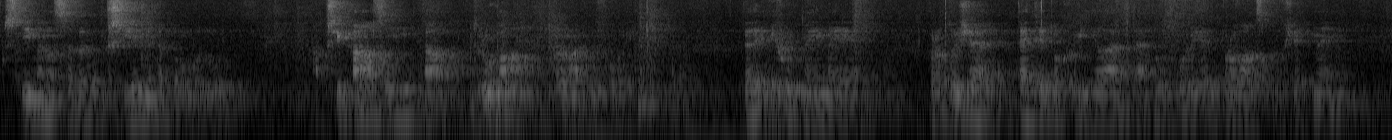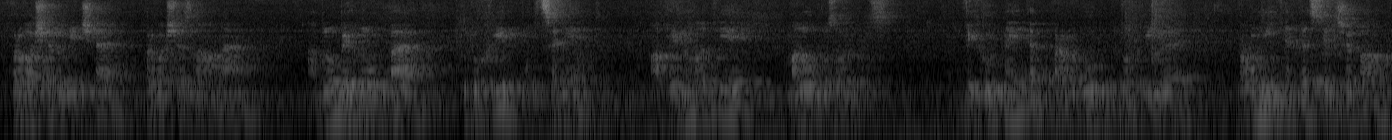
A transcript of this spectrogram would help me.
pustíme na sebe příjemně teplou vodu a přichází ta druhá vlna euforie. Tedy vychutnejme je, protože teď je to chvíle té euforie pro vás, pro všechny, pro vaše rodiče, pro vaše známé a bylo by hloupé tuto chvíli podcenit a věnovat ji malou pozornost. Vychutnejte opravdu tuto chvíli, promítněte si třeba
